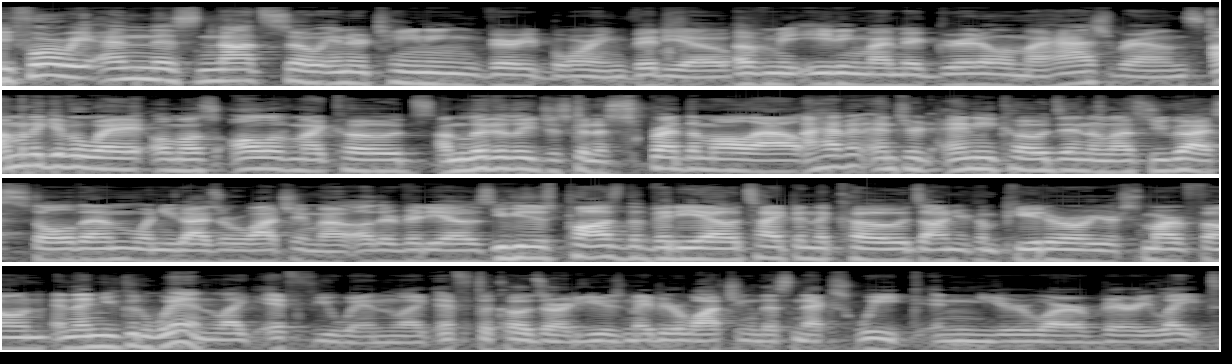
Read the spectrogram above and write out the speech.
Before we end this not so entertaining, very boring video of me eating my McGriddle and my hash browns, I'm gonna give away almost all of my codes. I'm literally just gonna spread them all out. I haven't entered any codes in unless you guys stole them when you guys were watching my other videos. You could just pause the video, type in the codes on your computer or your smartphone, and then you could win, like if you win, like if the code's are already used. Maybe you're watching this next week and you are very late.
